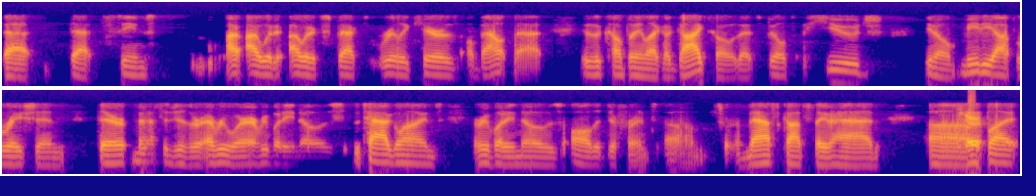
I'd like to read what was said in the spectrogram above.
that, that seems, I, I would, I would expect really cares about that is a company like a Geico that's built a huge, you know, media operation. Their messages are everywhere. Everybody knows the taglines. Everybody knows all the different um, sort of mascots they've had. Uh, sure. But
